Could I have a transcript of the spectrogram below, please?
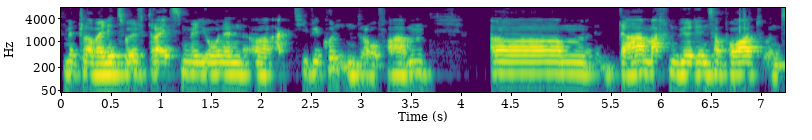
mittlerweile 12, 13 Millionen äh, aktive Kunden drauf haben. Ähm, da machen wir den Support und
